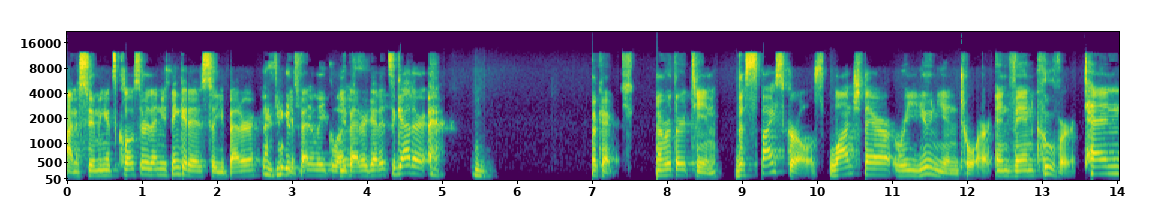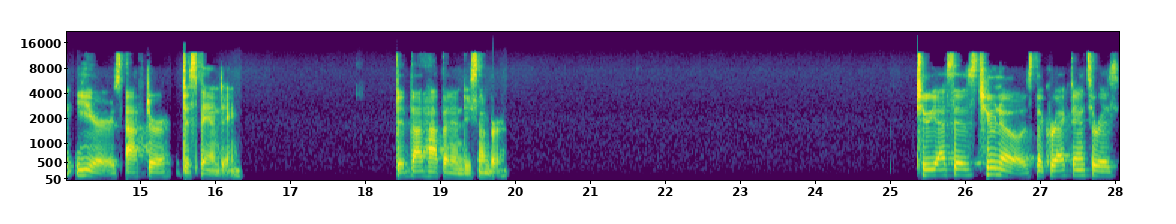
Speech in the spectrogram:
I'm assuming it's closer than you think it is. So you better, I think You it's bet- really close. you better get it together. okay. Number 13. The Spice Girls launched their reunion tour in Vancouver 10 years after disbanding. Did that happen in December? Two yeses, two nos. The correct answer is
